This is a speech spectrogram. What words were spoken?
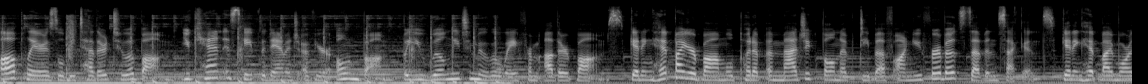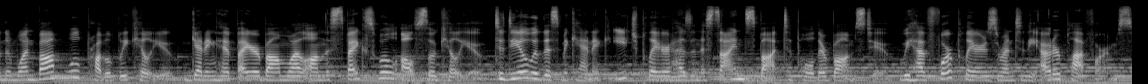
all players will be tethered to a bomb. You can't escape the damage of your own bomb, but you will need to move away from other bombs. Getting hit by your bomb will put up a magic Vulnup debuff on you for about 7 seconds. Getting hit by more than one bomb will probably kill you. Getting hit by your bomb while on the spikes will also kill you. To deal with this mechanic, each player has an assigned spot to pull their bombs to. We have 4 players run to the outer platforms,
